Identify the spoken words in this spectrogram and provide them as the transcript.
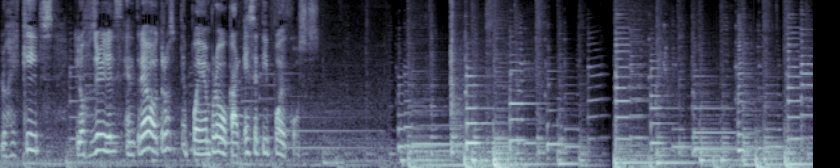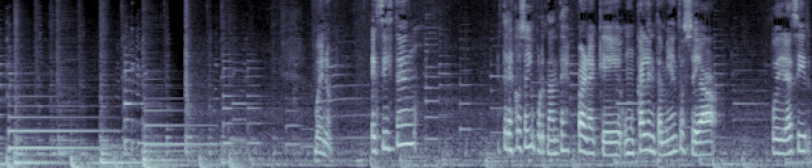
los skips, los drills, entre otros, te pueden provocar ese tipo de cosas. Existen tres cosas importantes para que un calentamiento sea, podría decir,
